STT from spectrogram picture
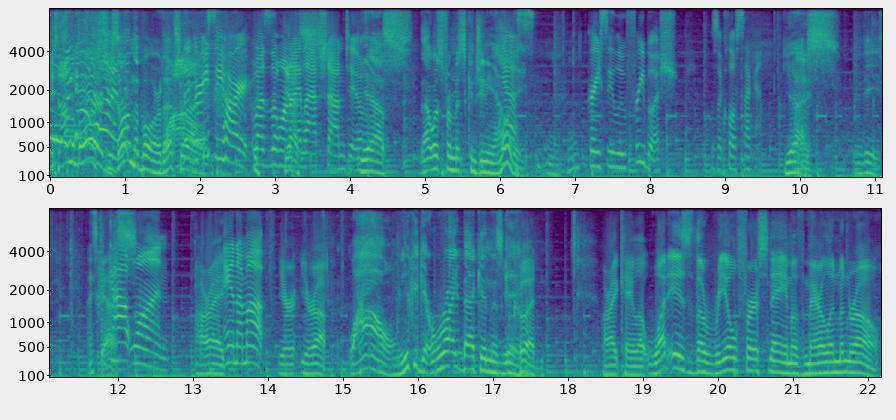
She's on the board. She's on the board. That's The right. Gracie Hart was the one I latched onto. Yes. That was from Miss Congeniality. Yes. Mm-hmm. Gracie Lou Freebush was a close second. Yes. Indeed. Nice guess. I got one, All right. and I'm up. you're you're up. Wow. You could get right back in this game. You game. could. All right, Kayla. What is the real first name of Marilyn Monroe?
